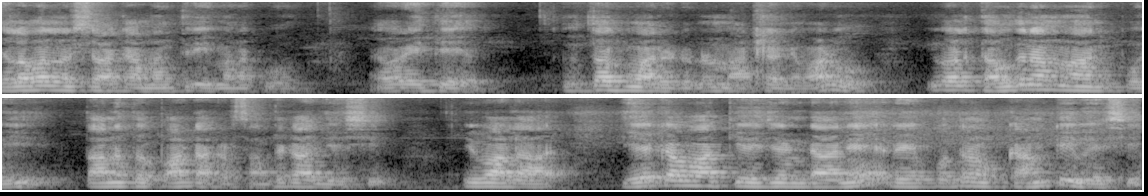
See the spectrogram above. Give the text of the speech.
జలవనరుల శాఖ మంత్రి మనకు ఎవరైతే ఉత్తమ్ కుమార్ రెడ్డి మాట్లాడినవాడు ఇవాళ తౌదనమ్మ అని పోయి తనతో పాటు అక్కడ సంతకాలు చేసి ఇవాళ ఏకవాక్య ఎజెండానే రేపు పొద్దున ఒక కమిటీ వేసి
